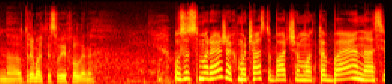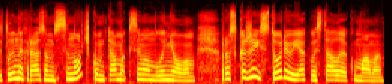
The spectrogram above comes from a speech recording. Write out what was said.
на отримати свої хвилини. У соцмережах ми часто бачимо тебе на світлинах разом з синочком та Максимом Леньовим. Розкажи історію, як ви стали кумами.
